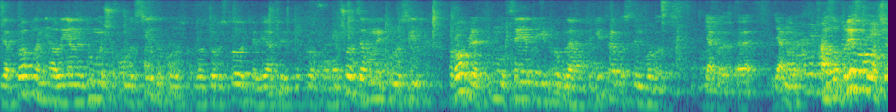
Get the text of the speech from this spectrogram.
для кроплення, але я не думаю, що колосіл використовують авіацію для кроплення. Якщо це вони колосіл роблять, ну це є тоді проблема. Тоді треба з цим боротися. Дякую. Е, Дякую. Але А з оприскувача,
